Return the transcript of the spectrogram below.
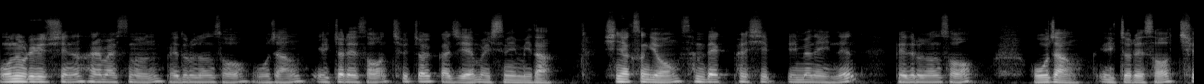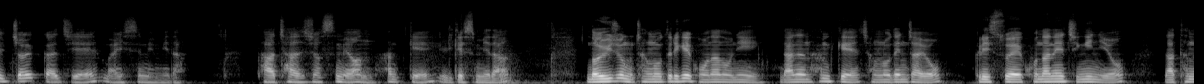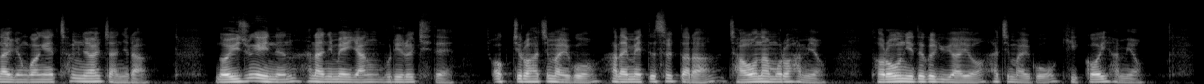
오늘 우리에게 주시는 하나님 말씀은 베드로전서 5장 1절에서 7절까지의 말씀입니다. 신약성경 381면에 있는 베드로전서 5장 1절에서 7절까지의 말씀입니다. 다 찾으셨으면 함께 읽겠습니다. 너희 중 장로들에게 권하노니 나는 함께 장로된 자요 그리스도의 고난의 증인이요 나타날 영광에 참여할 자니라 너희 중에 있는 하나님의 양 무리를 치되 억지로 하지 말고 하나님의 뜻을 따라 자원함으로 하며 더러운 이득을 위하여 하지 말고 기꺼이 하며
